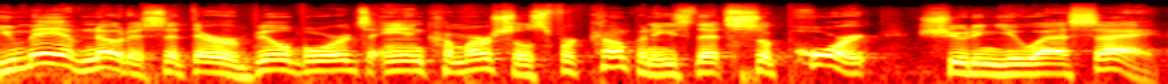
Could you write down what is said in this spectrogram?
You may have noticed that there are billboards and commercials for companies that support Shooting USA,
